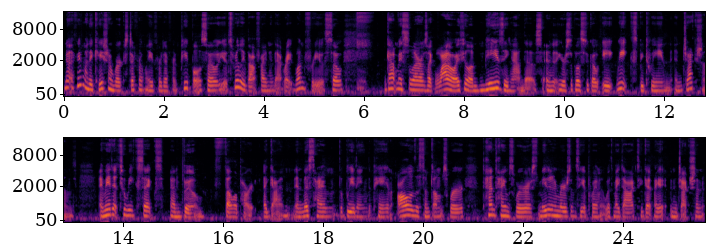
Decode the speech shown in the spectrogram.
you know, every medication works differently for different people, so it's really about finding that right one for you. So got my Stelara. I was like, wow, I feel amazing on this. And you're supposed to go eight weeks between injections. I made it to week six and boom, fell apart again. And this time, the bleeding, the pain, all of the symptoms were 10 times worse. Made an emergency appointment with my doc to get my injection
